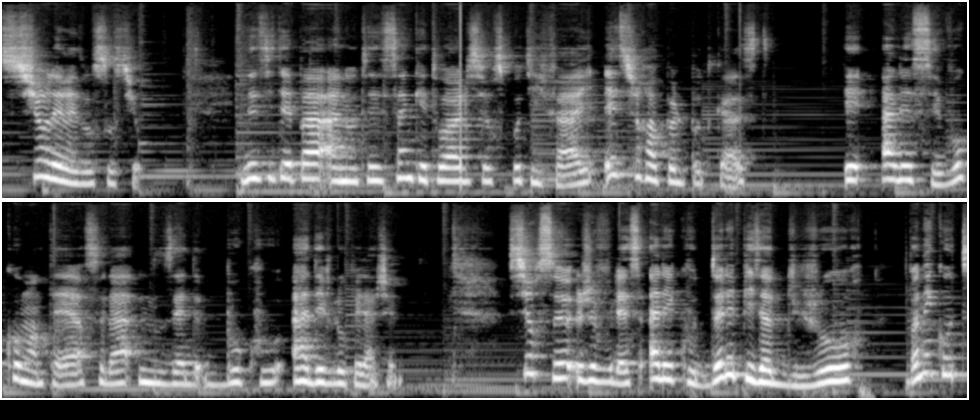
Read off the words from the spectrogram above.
sur les réseaux sociaux. N'hésitez pas à noter 5 étoiles sur Spotify et sur Apple Podcast et à laisser vos commentaires, cela nous aide beaucoup à développer la chaîne. Sur ce, je vous laisse à l'écoute de l'épisode du jour. Bonne écoute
